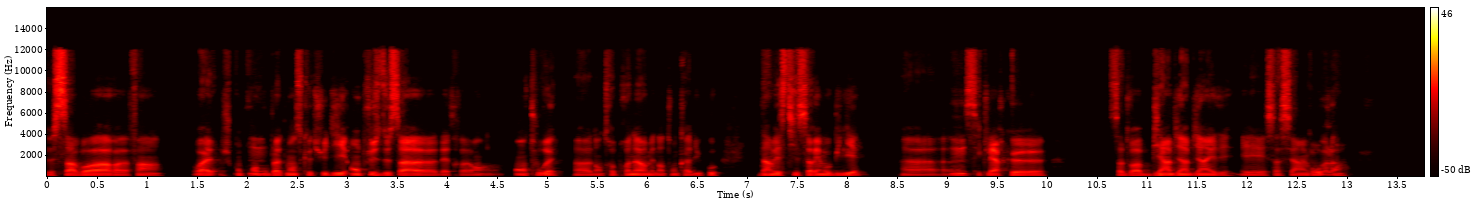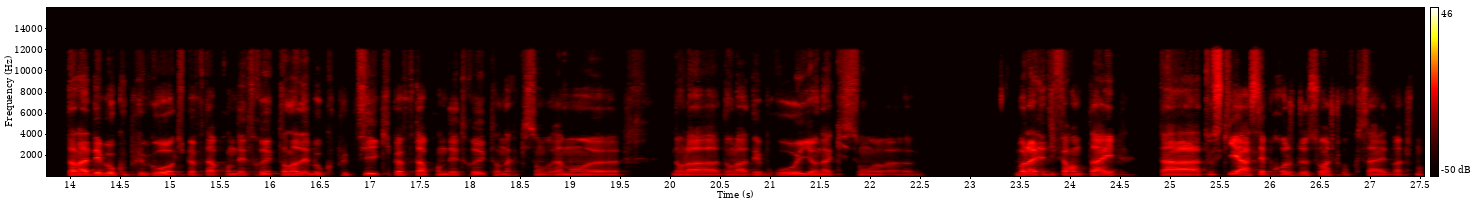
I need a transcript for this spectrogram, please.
de savoir. Euh, enfin, Ouais, je comprends Mm. complètement ce que tu dis. En plus de ça, euh, d'être en- entouré euh, d'entrepreneurs, mais dans ton cas, du coup, d'investisseurs immobiliers, euh, Mm. c'est clair que ça doit bien, bien, bien aider. Et ça, c'est un gros Voilà. point. T'en as des beaucoup plus gros qui peuvent t'apprendre des trucs, t'en as des beaucoup plus petits qui peuvent t'apprendre des trucs, t'en as qui sont vraiment euh, dans, la, dans la débrouille, il y en a qui sont... euh, Voilà, les différentes tailles. T'as tout ce qui est assez proche de soi, je trouve que ça aide vachement.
